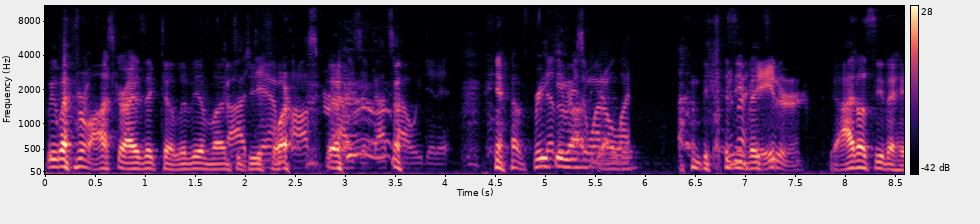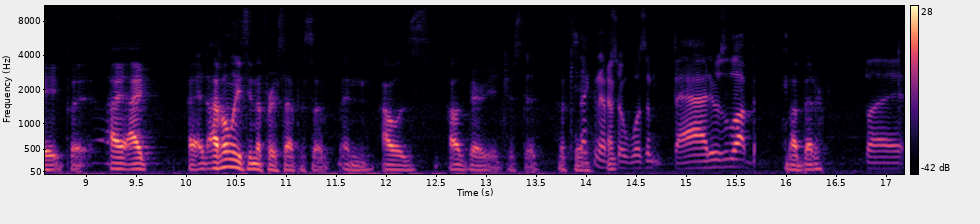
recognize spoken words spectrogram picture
we went from Oscar Isaac to Olivia Munn to G four. Oscar Isaac. That's how we did it. Yeah, freaky Another reason why I don't Oscar Isaac. because He's he a makes it- Yeah, I don't see the hate, but I, I, I I've only seen the first episode, and I was I was very interested. Okay, Second episode wasn't bad. It was a lot, better, a lot better. but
